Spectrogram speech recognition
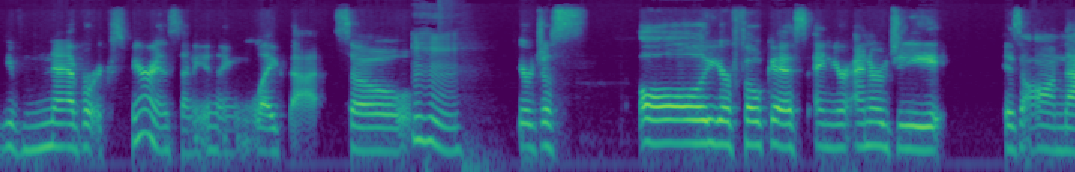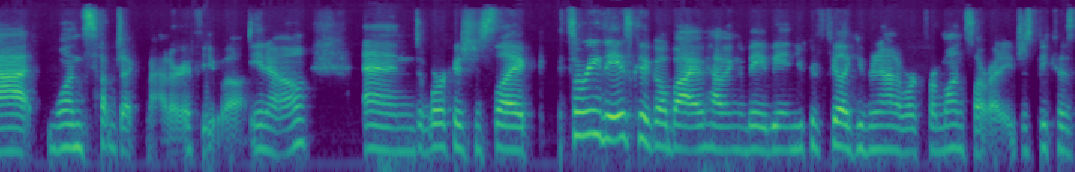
you've never experienced anything like that so Mm-hmm. you're just all your focus and your energy is on that one subject matter if you will you know and work is just like three days could go by of having a baby and you could feel like you've been out of work for months already just because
